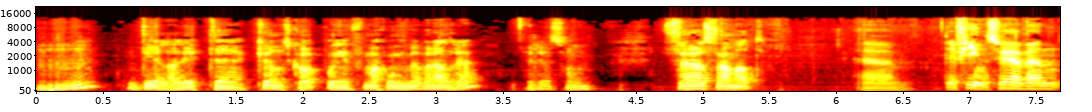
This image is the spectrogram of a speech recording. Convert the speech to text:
Mm. Dela lite kunskap och information med varandra. Det är det som för oss framåt. Det finns ju även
